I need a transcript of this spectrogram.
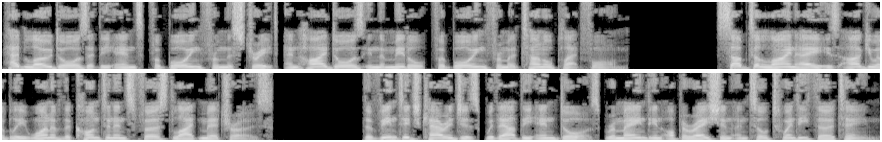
had low doors at the ends for boarding from the street and high doors in the middle for boarding from a tunnel platform. Subte Line A is arguably one of the continent's first light metros. The vintage carriages without the end doors remained in operation until 2013.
